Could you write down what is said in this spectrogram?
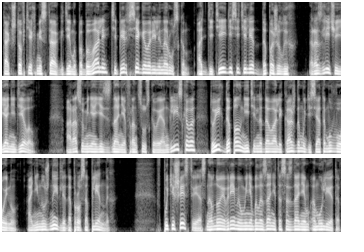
Так что в тех местах, где мы побывали, теперь все говорили на русском, от детей 10 лет до пожилых. Различий я не делал. А раз у меня есть знания французского и английского, то их дополнительно давали каждому десятому воину. Они нужны для допроса пленных. В путешествии основное время у меня было занято созданием амулетов.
